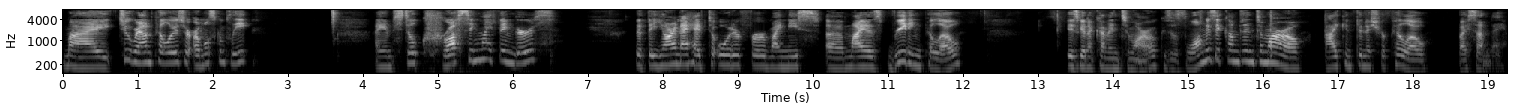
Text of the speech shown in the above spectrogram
My two round pillows are almost complete. I am still crossing my fingers that the yarn I had to order for my niece uh, Maya's reading pillow is going to come in tomorrow because as long as it comes in tomorrow, I can finish her pillow by Sunday.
